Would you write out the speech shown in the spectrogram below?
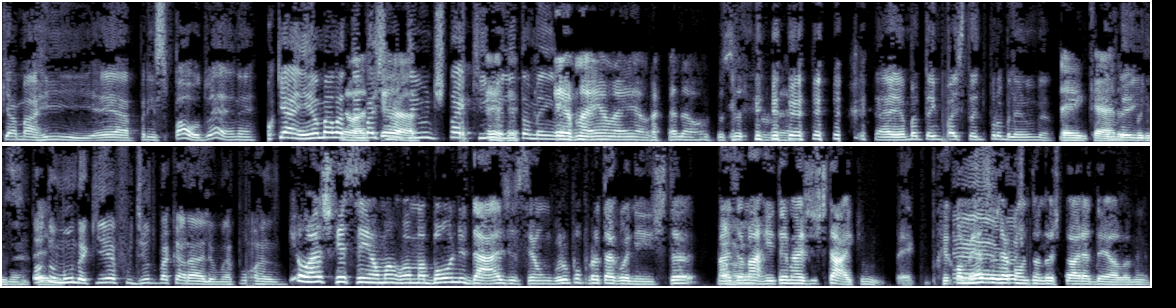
que a Marie é a principal, é, né? Porque a Emma ela tem bastante, é. tem um destaquinho É. ali também. né? Ema, ema, ema. Não, não. A Emma tem bastante problema mesmo. Tem, cara. também, por isso né? tem. Todo mundo aqui é fudido pra caralho, mas porra, Eu acho que assim, é uma, é uma boa unidade, assim, é um grupo protagonista, mas Aham. a Marie tem mais destaque. É, porque começa eu já acho- contando a história dela, né?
